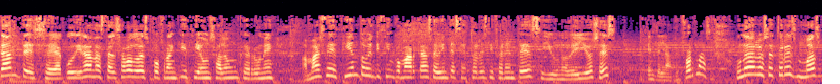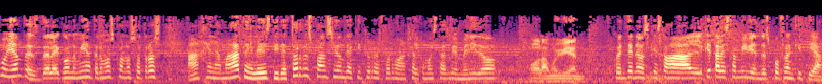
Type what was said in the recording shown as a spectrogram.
Visitantes eh, acudirán hasta el sábado Expo Franquicia, un salón que reúne a más de 125 marcas de 20 sectores diferentes y uno de ellos es el de las reformas. Uno de los sectores más bollantes de la economía. Tenemos con nosotros a Ángel Amat, él es director de expansión de Aquí Tu Reforma. Ángel, ¿cómo estás? Bienvenido. Hola, muy bien. Cuéntenos, ¿qué tal, qué tal están viviendo Expo Franquicia?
